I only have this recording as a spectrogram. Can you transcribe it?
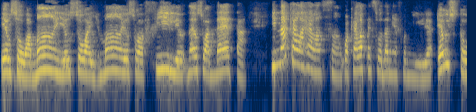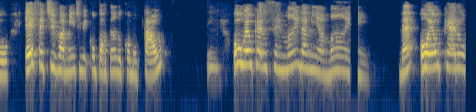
Eu sou a mãe, eu sou a irmã, eu sou a filha, né? eu sou a neta. E naquela relação com aquela pessoa da minha família, eu estou efetivamente me comportando como tal? Ou eu quero ser mãe da minha mãe, né? Ou eu quero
